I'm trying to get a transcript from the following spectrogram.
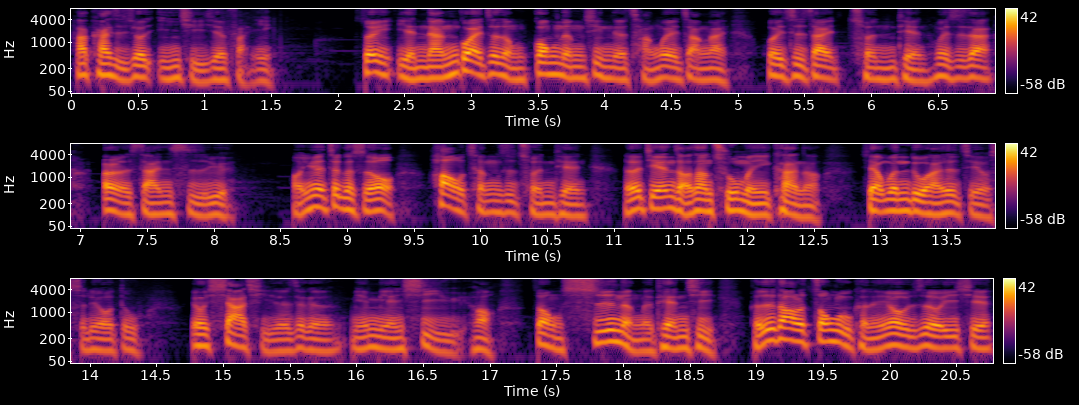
它开始就引起一些反应。所以也难怪这种功能性的肠胃障碍会是在春天，会是在二三四月，哦，因为这个时候号称是春天，而今天早上出门一看呢，现在温度还是只有十六度，又下起了这个绵绵细雨，哈，这种湿冷的天气，可是到了中午可能又热一些，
